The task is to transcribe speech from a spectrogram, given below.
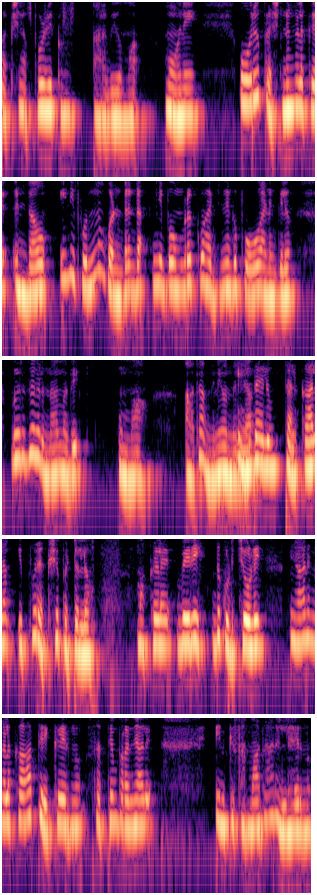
പക്ഷെ അപ്പോഴേക്കും അറബിയമ്മ മോനെ ഓരോ പ്രശ്നങ്ങളൊക്കെ ഉണ്ടാവും. ഇനിയിപ്പോൾ ഒന്നും കൊണ്ടുവരണ്ട ഇനിയിപ്പോൾ ഉമ്രക്കും ഹജ്ജിനൊക്കെ പോവുകയാണെങ്കിലും വെറുതെ വരുന്നാൽ മതി. ഉമ്മ അതങ്ങനെയൊന്നുമില്ല. എന്തായാലും? തൽക്കാലം ഇപ്പോൾ രക്ഷപ്പെട്ടല്ലോ. മക്കളെ വരി ഇത് കുടിച്ചോളി. ഞാൻ നിങ്ങളെ കാത്തിരിക്കായിരുന്നു. സത്യം പറഞ്ഞാൽ എനിക്ക് സമാധാനമില്ലായിരുന്നു.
